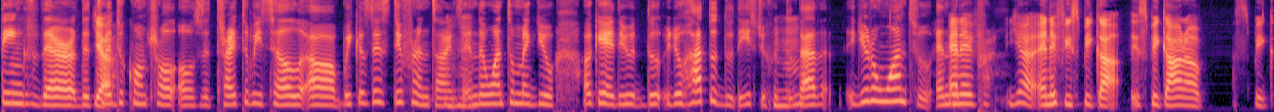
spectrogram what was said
things there. They try to control us. They try to be tell uh because it's different times Mhm. and they want to make you okay. You do you had to do this. You could do Mhm. that. You don't want to. And, and if pr- yeah and if you speak out speak out up speak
